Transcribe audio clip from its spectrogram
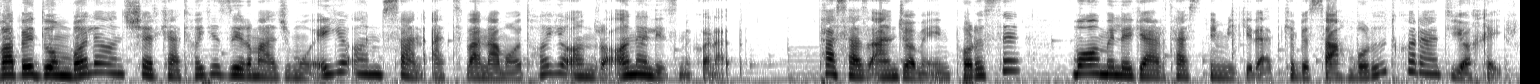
و به دنبال آن شرکت های زیر مجموعه آن صنعت و نمادهای آن را آنالیز می کند. پس از انجام این پروسه معاملهگر تصمیم می گیرد که به سهم ورود کند یا خیر.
